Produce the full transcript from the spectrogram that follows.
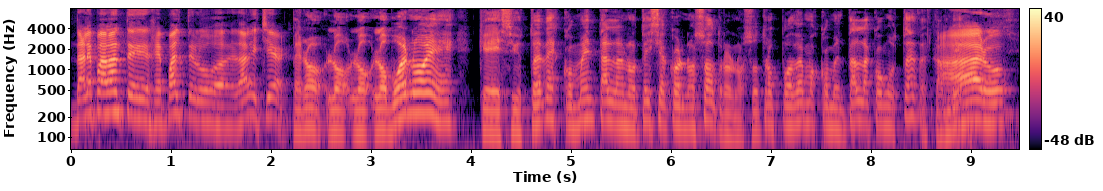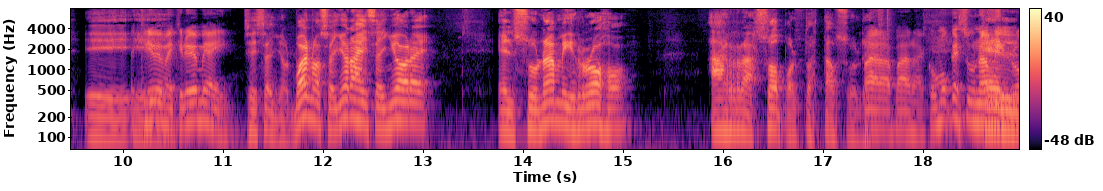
dale para adelante, repártelo, eh, dale share. pero lo, lo, lo bueno es que si ustedes comentan la noticia con nosotros, nosotros podemos comentarla con ustedes también. Claro. Y- y- Escríbeme, escríbeme ahí. Sí, señor. Bueno, señoras y señores, el tsunami rojo arrasó por todo Estados Unidos. Para, para. ¿Cómo que tsunami el,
